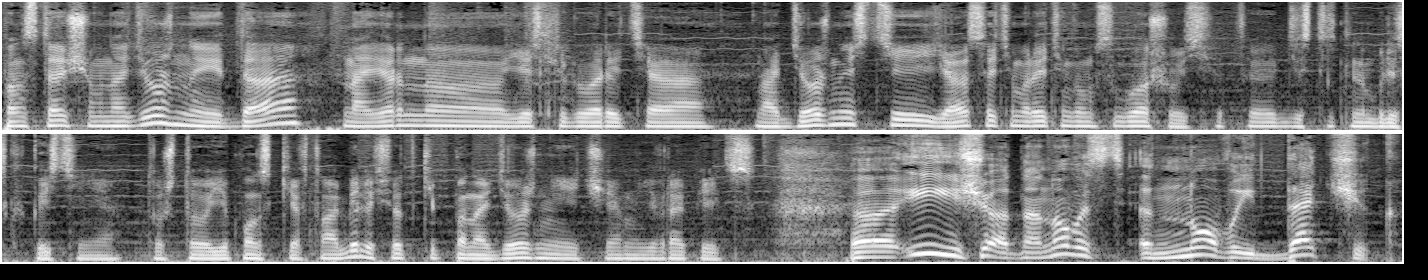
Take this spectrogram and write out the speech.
по-настоящему надежные, да, наверное, если говорить о надежности, я с этим рейтингом соглашусь. Это действительно близко к истине. То, что японские автомобили все-таки понадежнее, чем европейцы. Э, и еще одна новость. Новый датчик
